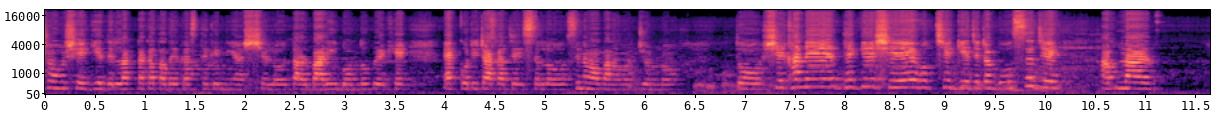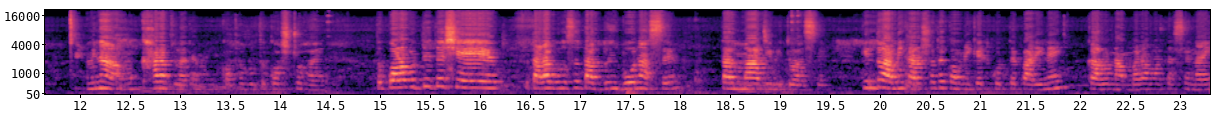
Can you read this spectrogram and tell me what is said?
সহ সে গিয়ে দেড় লাখ টাকা তাদের কাছ থেকে নিয়ে আসছিল, তার বাড়ি বন্ধক রেখে এক কোটি টাকা চাইছিল সিনেমা বানানোর জন্য। তো সেখানে থেকে সে হচ্ছে গিয়ে যেটা বলছে যে, আপনার, আমি না খারাপ লাগে, আমি কথা বলতে কষ্ট হয়। তো পরবর্তীতে সে, তারা বলছে, তার দুই বোন আছে, তার মা জীবিত আছে, কিন্তু আমি কারোর সাথে কমিউনিকেট করতে পারি নাই, কারও নাম্বার আমার কাছে নাই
